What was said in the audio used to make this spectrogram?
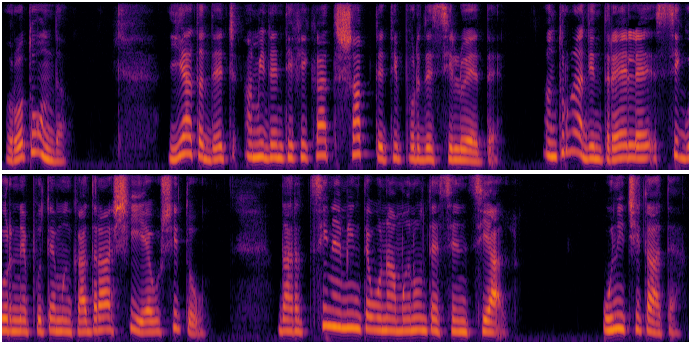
rotundă. Iată deci, am identificat șapte tipuri de siluete. Într-una dintre ele, sigur ne putem încadra și eu și tu. Dar ține minte un amănunt esențial. Unicitatea.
